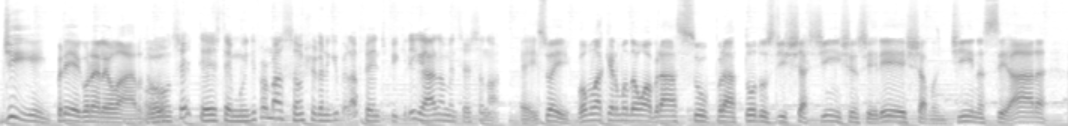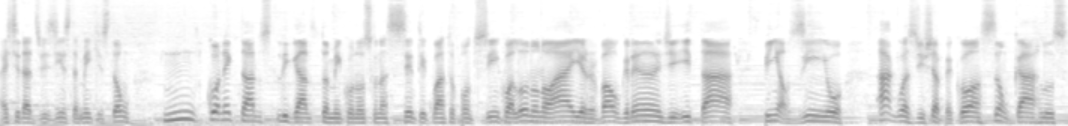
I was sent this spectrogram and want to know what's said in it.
de emprego, né, Leonardo? Com certeza, tem muita informação chegando aqui pela frente. Fique ligado no Amanhecer Sonora. É isso aí. Vamos lá, quero mandar um abraço para todos de Xaxim, Xanxerê, Chavantina, Ceará, as cidades vizinhas também que estão hum, conectados, ligados também conosco na 104.5. Alô, Nonoair, Val Grande, Itá, Pinhalzinho, Águas de Chapecó, São Carlos,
